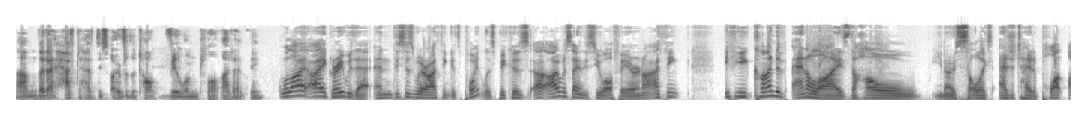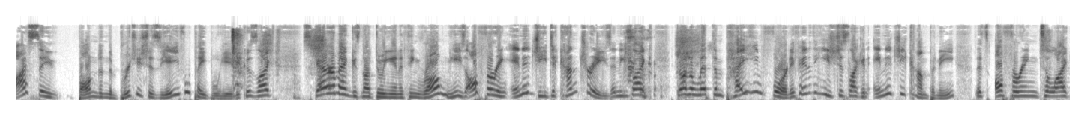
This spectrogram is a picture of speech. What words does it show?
Um, they don't have to have this over the top villain plot. I don't think. Well, I, I agree with that, and this is where I think it's pointless because uh, I was saying this to you off air, and I, I think if you kind of analyze the whole, you know, Solex agitator plot, I see Bond and the British as the evil people here because, like, Scaramanga's not doing anything wrong. He's offering energy to countries and he's, like, going to let them pay him for it. If anything, he's just like an energy company that's offering to, like,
